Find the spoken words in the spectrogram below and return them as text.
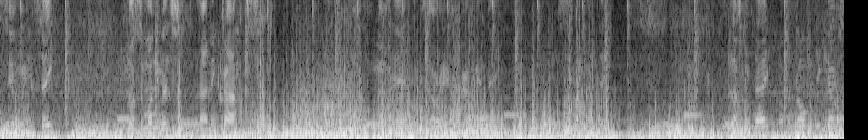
see what we can see. There's lots of monuments, landing crafts. There's pot falling out here. Sorry, it's real windy. It's super windy. A lovely day on the Normandy coast.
